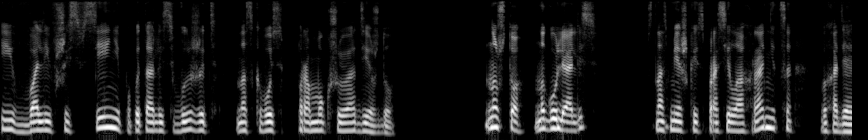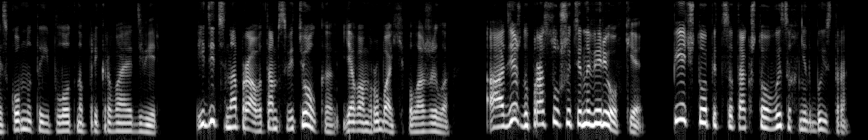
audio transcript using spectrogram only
и, ввалившись в сени, попытались выжать насквозь промокшую одежду. «Ну что, нагулялись?» — с насмешкой спросила охранница, выходя из комнаты и плотно прикрывая дверь. «Идите направо, там светелка, я вам рубахи положила. А одежду просушите на веревке. Печь топится, так что высохнет быстро.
